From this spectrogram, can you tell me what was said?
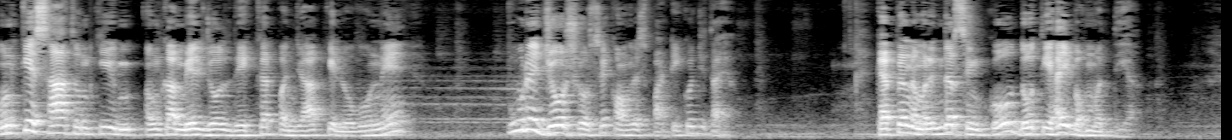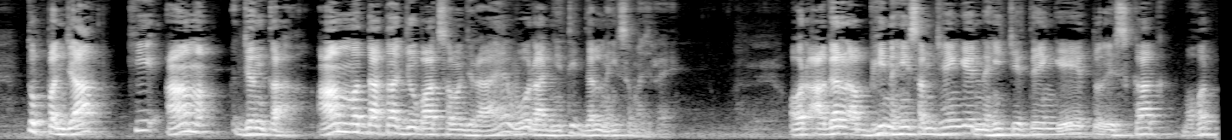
उनके साथ उनकी, उनका मेल जोल देखकर पंजाब के लोगों ने पूरे ज़ोर शोर से कांग्रेस पार्टी को जिताया। कैप्टन अमरिंदर सिंह को दो तिहाई बहुमत दिया। तो पंजाब की आम जनता, आम मतदाता जो बात समझ रहा है, वो राजनीतिक दल नहीं समझ रहे और अगर अब भी नहीं समझेंगे, नहीं चेतेंगे तो इसका बहुत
